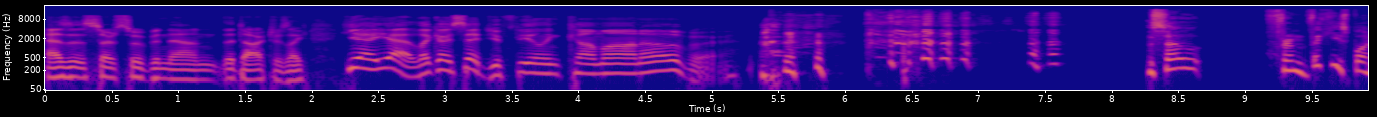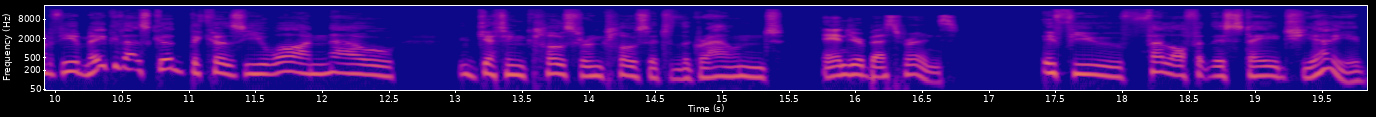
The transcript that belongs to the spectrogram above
As it starts swooping down, the doctor's like, Yeah, yeah, like I said, you're feeling come on over. So, from Vicki's point of view, maybe that's good because you are now getting closer and closer to the ground. And your best friends. If you fell off at this stage, yeah, you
